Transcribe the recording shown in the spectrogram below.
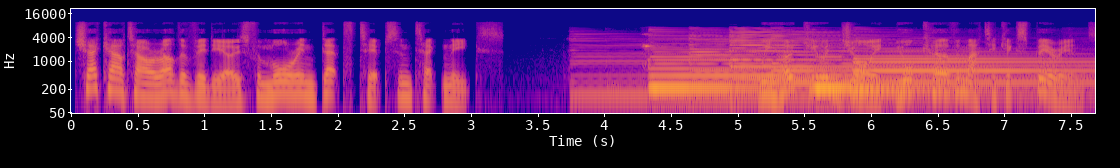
Check out our other videos for more in-depth tips and techniques. We hope you enjoy your Curvomatic experience.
